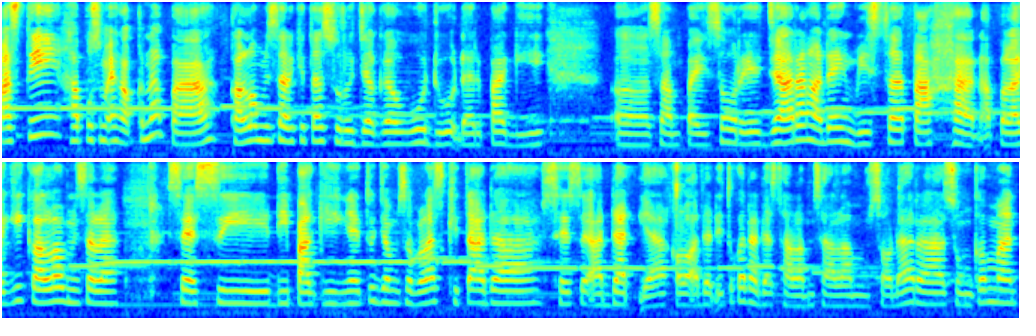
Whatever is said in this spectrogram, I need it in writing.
pasti hapus makeup. Kenapa? Kalau misalnya kita suruh jaga wudhu dari pagi uh, sampai sore jarang ada yang bisa tahan. Apalagi kalau misalnya sesi di paginya itu jam 11 kita ada sesi adat ya. Kalau adat itu kan ada salam-salam saudara sungkeman.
